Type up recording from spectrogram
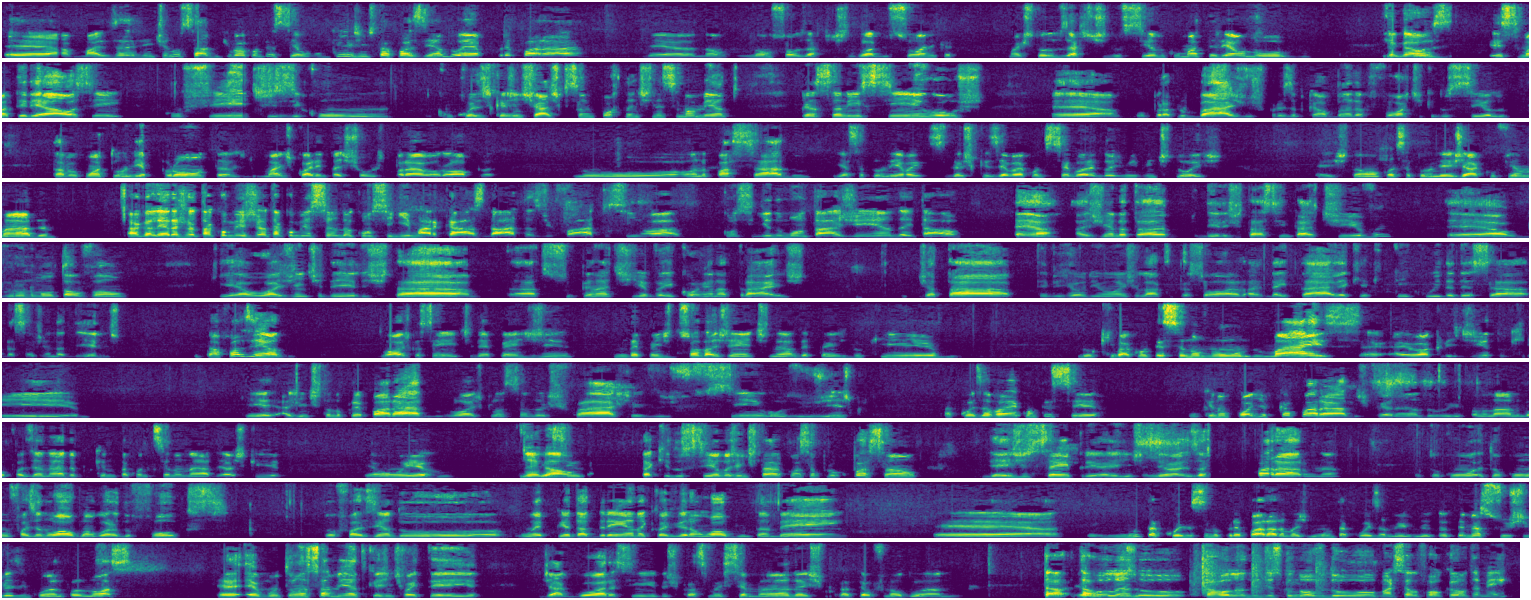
É, mas a gente não sabe o que vai acontecer. O que a gente está fazendo é preparar é, não, não só os artistas do Labsônica, mas todos os artistas do selo com material novo. Legal. esse material, assim, com feats e com, com coisas que a gente acha que são importantes nesse momento. Pensando em singles, é, o próprio Bajos, por exemplo, que é uma banda forte aqui do selo, estava com uma turnê pronta, mais de 40 shows para a Europa no ano passado, e essa turnê, vai, se Deus quiser, vai acontecer agora em 2022. Eles estão com essa turnê já confirmada. A galera já está come, já tá começando a conseguir marcar as datas de fato, assim, ó, conseguindo montar a agenda e tal. É, a agenda tá, deles está assim, tá ativa. É, o Bruno Montalvão, que é o agente deles, está tá super nativo aí, correndo atrás. Já tá, teve reuniões lá com o pessoal da, Itália, que é quem cuida dessa, dessa agenda deles, e está fazendo. Lógico, assim, depende de, não depende só da gente, né? Depende do que do que vai acontecer no mundo. Mas é, eu acredito que que a gente estando preparado, lógico, lançando as faixas, os singles, os discos, a coisa vai acontecer. O que não pode é ficar parado, esperando e falando, ah, não vou fazer nada porque não está acontecendo nada. Eu acho que é um erro. Legal. assim, aqui do selo, a gente está com essa preocupação desde sempre. A gente, os artistas pararam, né? Eu tô com, eu tô com fazendo um álbum agora do Folks. Estou fazendo um EP da Drena que vai virar um álbum também. É, tem muita coisa sendo preparada, mas muita coisa mesmo. Eu até me assusto de vez em quando. Falo, nossa, é, é muito lançamento que a gente vai ter aí de agora, assim, das próximas semanas até o final do ano. Tá, tá, rolando, tá rolando o disco novo do Marcelo Falcão também?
